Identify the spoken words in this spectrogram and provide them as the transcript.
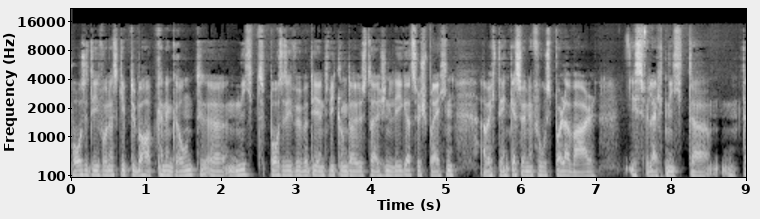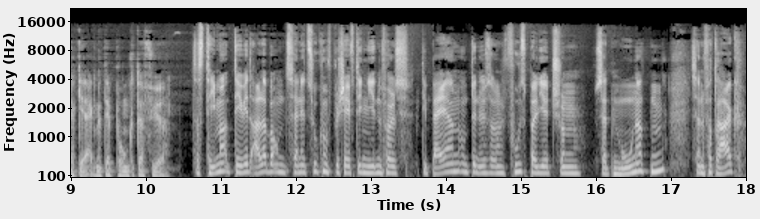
positiv und es gibt überhaupt keinen Grund, äh, nicht positiv über die Entwicklung der österreichischen Liga zu sprechen. Aber ich denke, so eine Fußballerwahl ist vielleicht nicht der, der geeignete Punkt dafür. Das Thema David Alaba und seine Zukunft beschäftigen jedenfalls die Bayern und den österreichischen Fußball jetzt schon seit Monaten. Sein Vertrag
